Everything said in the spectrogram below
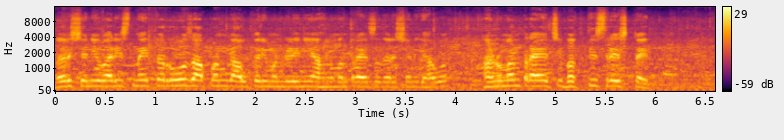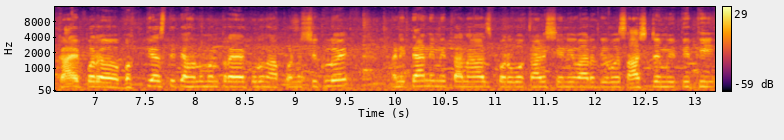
दर शनिवारीच नाही तर रोज आपण गावकरी मंडळींनी या हनुमंतरायाचं दर्शन घ्यावं. हनुमंतरायाची भक्ती श्रेष्ठ आहेत. काय पर भक्ती असते त्या हनुमंतरायाकडून आपण शिकलोय. आणि त्या निमित्तानं आज पर्वकाळ शनिवार दिवस अष्टमी तिथी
